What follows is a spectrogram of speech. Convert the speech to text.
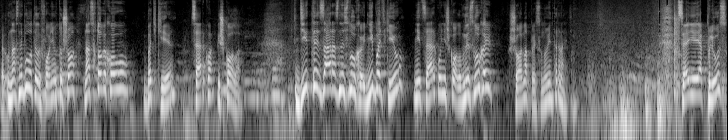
е, у нас не було телефонів, то що? Нас хто виховував? Батьки, церква і школа. Діти зараз не слухають ні батьків, ні церкву, ні школу. Вони слухають, що написано в інтернеті. Це є як плюс,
